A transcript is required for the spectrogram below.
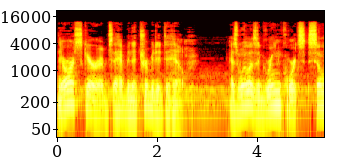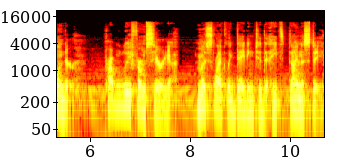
There are scarabs that have been attributed to him, as well as a green quartz cylinder, probably from Syria, most likely dating to the 8th dynasty.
